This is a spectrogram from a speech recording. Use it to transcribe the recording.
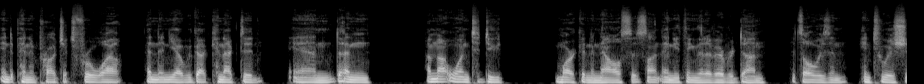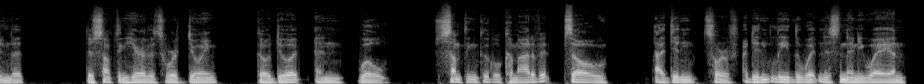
independent projects for a while. And then yeah, we got connected. And then I'm not one to do market analysis on anything that I've ever done. It's always an intuition that there's something here that's worth doing. Go do it and will something good will come out of it. So I didn't sort of, I didn't lead the witness in any way on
